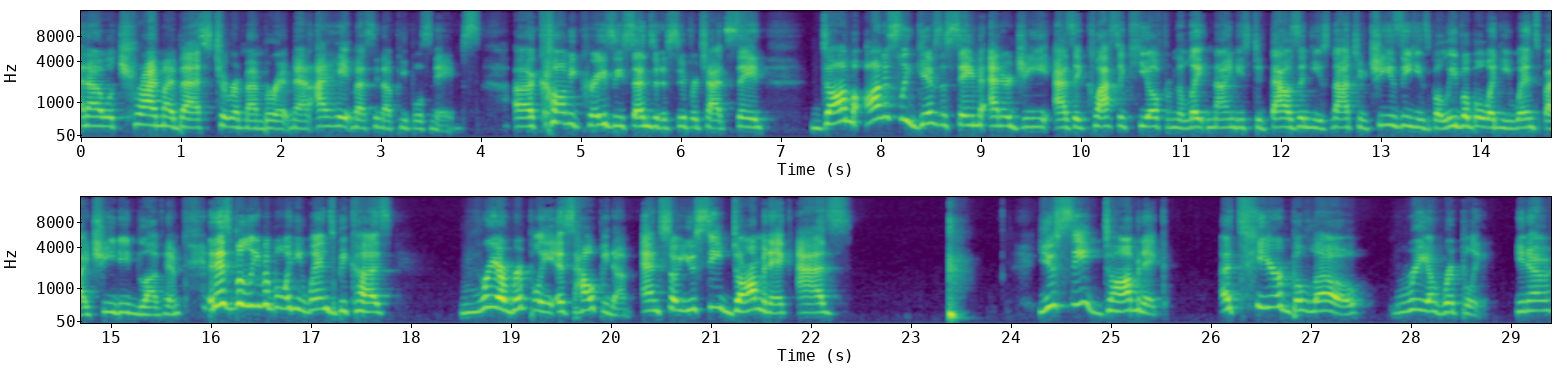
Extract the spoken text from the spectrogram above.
and I will try my best to remember it, man. I hate messing up people's names. Uh, Call Me Crazy sends in a super chat saying, Dom honestly gives the same energy as a classic heel from the late 90s 2000. He's not too cheesy. He's believable when he wins by cheating. Love him. It is believable when he wins because Rhea Ripley is helping him. And so you see Dominik as you see Dominik a tier below Rhea Ripley. You know,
